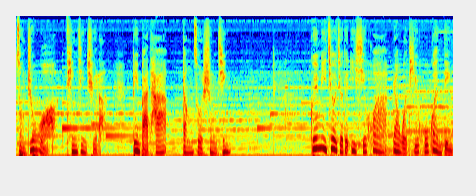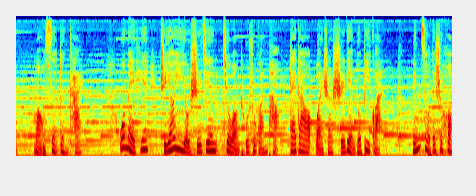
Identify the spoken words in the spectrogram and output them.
总之，我听进去了，并把它当作圣经。闺蜜舅舅的一席话让我醍醐灌顶，茅塞顿开。我每天只要一有时间就往图书馆跑，待到晚上十点多闭馆。临走的时候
